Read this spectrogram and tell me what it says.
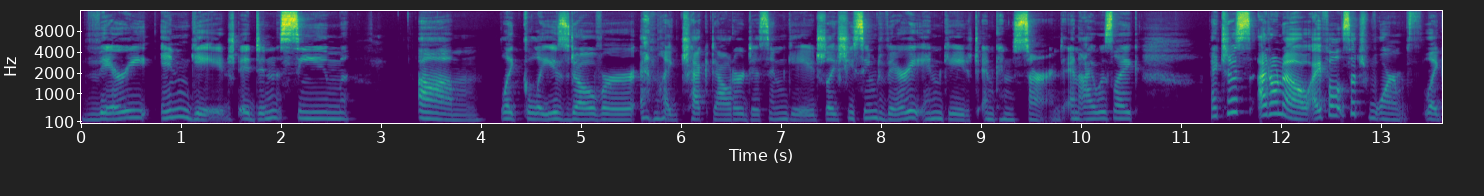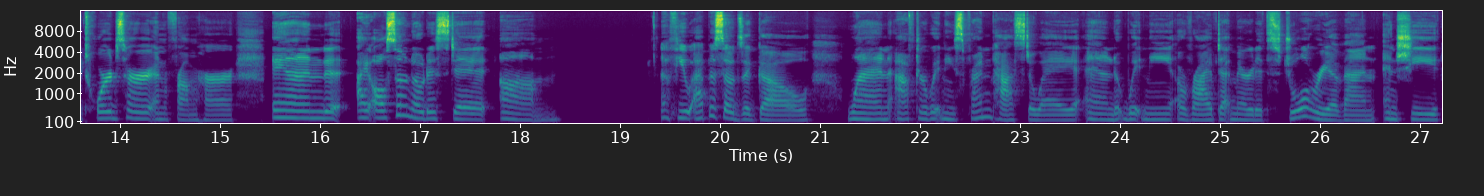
very engaged. It didn't seem um like glazed over and like checked out or disengaged. Like she seemed very engaged and concerned, and I was like I just, I don't know. I felt such warmth like towards her and from her. And I also noticed it um a few episodes ago when after Whitney's friend passed away and Whitney arrived at Meredith's jewelry event and she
